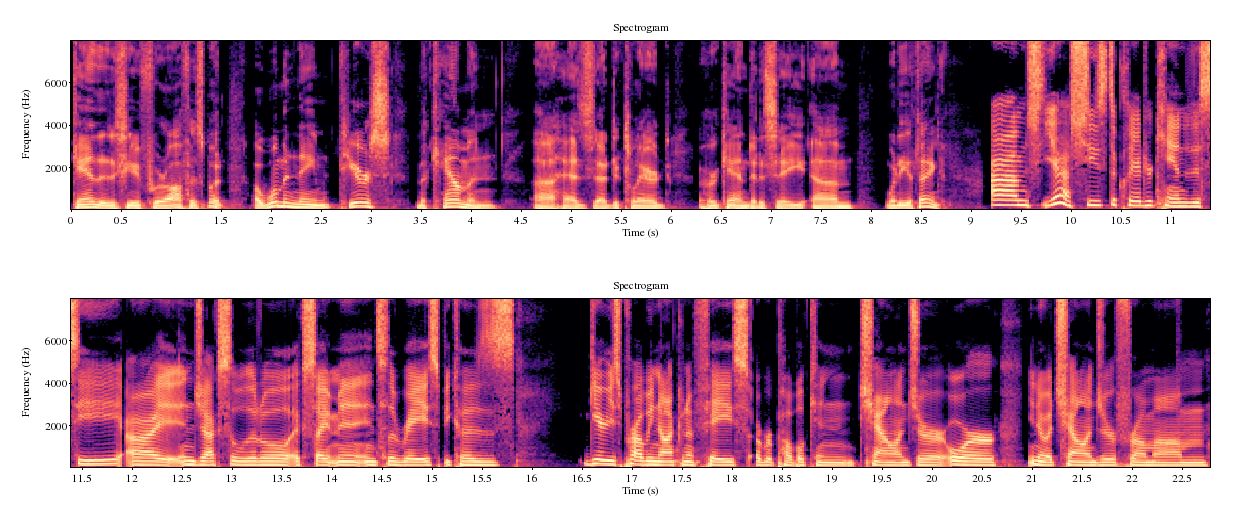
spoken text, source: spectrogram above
candidacy for office, but a woman named Thearse McCalmon uh, has uh, declared her candidacy. Um, what do you think? Um, yeah, she's declared her candidacy. Uh, it injects a little excitement into the race because Gary's probably not going to face a Republican challenger or, you know, a challenger from, um,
